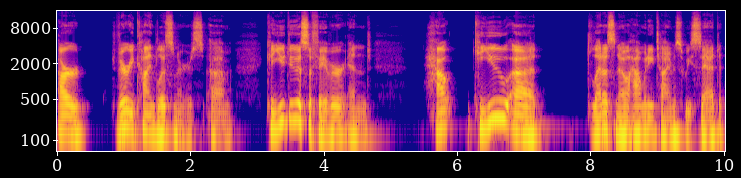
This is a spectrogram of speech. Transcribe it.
our very kind listeners um can you do us a favor and how can you uh let us know how many times we said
